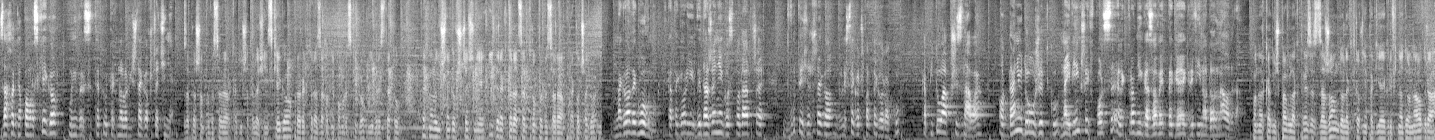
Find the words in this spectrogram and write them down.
Zachodniopomorskiego Uniwersytetu Technologicznego w Szczecinie. Zapraszam profesora Arkadiusza Telesińskiego, prorektora Zachodniopomorskiego Uniwersytetu Technologicznego w Szczecinie i dyrektora Centrum Profesora Rakoczego. Nagrodę główną w kategorii Wydarzenie Gospodarcze 2024 roku kapituła przyznała oddaniu do użytku największej w Polsce elektrowni gazowej PGE Gryfino Dolna Odra. Pan Arkadiusz Pawlak, prezes zarządu elektrowni PGE Gryfino Dolna Odra.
